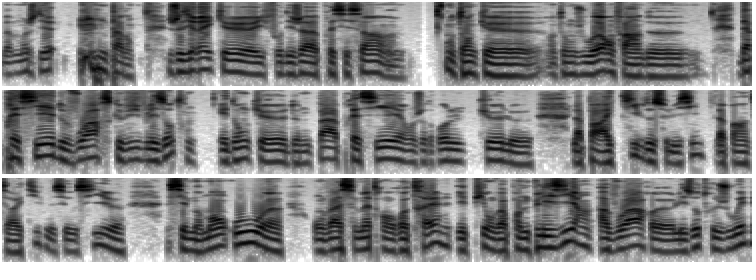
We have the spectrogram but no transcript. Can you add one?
Bah, Moi je dirais, pardon, je dirais qu'il faut déjà apprécier ça en tant que en tant que joueur, enfin de d'apprécier, de voir ce que vivent les autres et donc euh, de ne pas apprécier en jeu de rôle que le la part active de celui-ci, la part interactive, mais c'est aussi euh, ces moments où euh, on va se mettre en retrait et puis on va prendre plaisir à voir les autres jouer,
